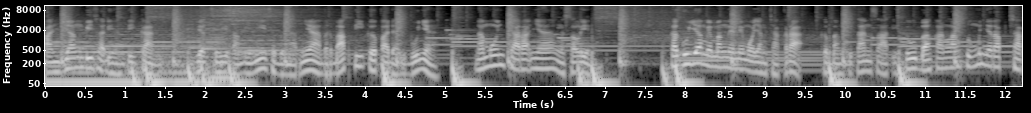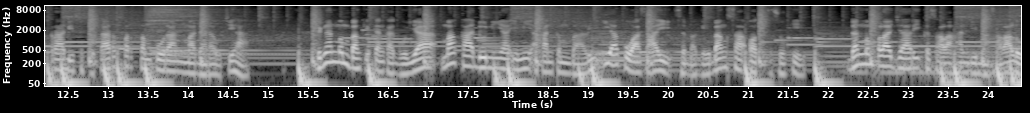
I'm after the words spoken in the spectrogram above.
panjang bisa dihentikan. Jetsu Hitam ini sebenarnya berbakti kepada ibunya, namun caranya ngeselin. Kaguya memang nenek moyang cakra. Kebangkitan saat itu bahkan langsung menyerap cakra di sekitar pertempuran Madara Uchiha. Dengan membangkitkan Kaguya, maka dunia ini akan kembali ia kuasai sebagai bangsa Otsutsuki dan mempelajari kesalahan di masa lalu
